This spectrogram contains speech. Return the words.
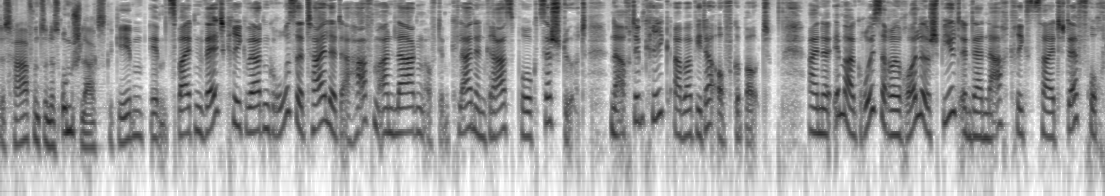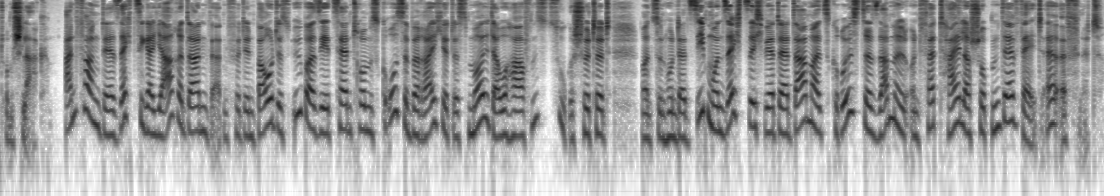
des Hafens und des Umschlags gegeben. Im Zweiten Weltkrieg werden große Teile der Hafenanlagen auf dem kleinen Grasbrook zerstört, nach dem Krieg aber wieder aufgebaut. Eine immer größere Rolle spielt in der Nachkriegszeit der Fruchtumschlag. Anfang der 60er Jahre dann werden für den Bau des Überseezentrums große Bereiche des Moldauhafens zugeschüttet. 1967 wird der damals größte Sammel- und Verteilerschuppen der Welt eröffnet.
